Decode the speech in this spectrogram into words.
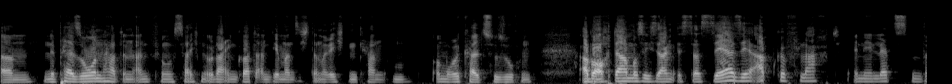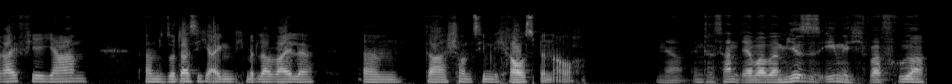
ähm, eine Person hat, in Anführungszeichen, oder einen Gott, an dem man sich dann richten kann, um, um Rückhalt zu suchen. Aber auch da muss ich sagen, ist das sehr, sehr abgeflacht in den letzten drei, vier Jahren, ähm, sodass ich eigentlich mittlerweile ähm, da schon ziemlich raus bin auch. Ja, interessant. Ja, aber bei mir ist es ähnlich. Ich war früher,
